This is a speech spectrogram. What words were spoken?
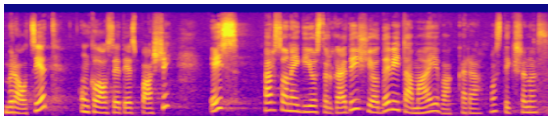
Brauciet un klausieties paši. Es personīgi jūs tur gaidīšu jau 9. māja vakarā. Uz tikšanos!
